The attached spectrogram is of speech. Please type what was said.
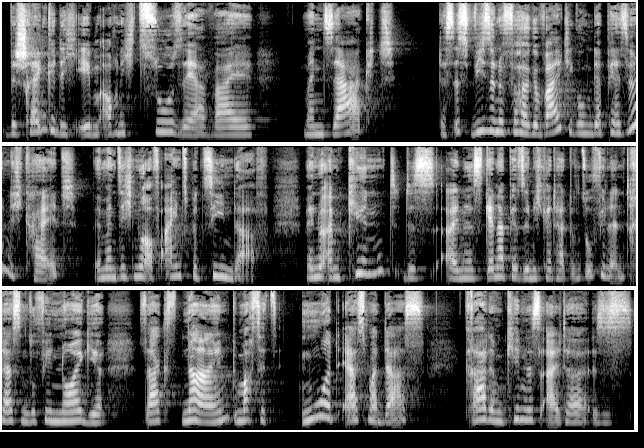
beschränke dich eben auch nicht zu sehr, weil man sagt, das ist wie so eine Vergewaltigung der Persönlichkeit, wenn man sich nur auf eins beziehen darf. Wenn du einem Kind, das eine Scanner-Persönlichkeit hat und so viele Interessen, so viel Neugier, sagst, nein, du machst jetzt nur erstmal das, gerade im Kindesalter ist es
